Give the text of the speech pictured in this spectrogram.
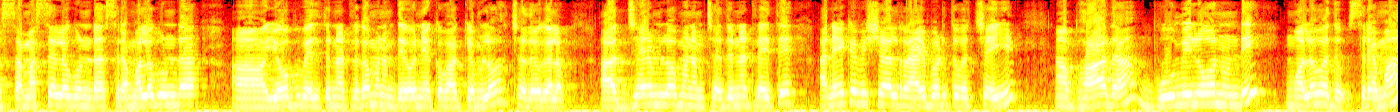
సమస్యల గుండా శ్రమల గుండా యోబు వెళ్తున్నట్లుగా మనం దేవుని యొక్క వాక్యంలో చదవగలం. ఆ అధ్యాయంలో మనం చదివినట్లయితే అనేక విషయాలు రాయబడుతూ వచ్చాయి. బాధ భూమిలో నుండి మొలవదు శ్రమ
